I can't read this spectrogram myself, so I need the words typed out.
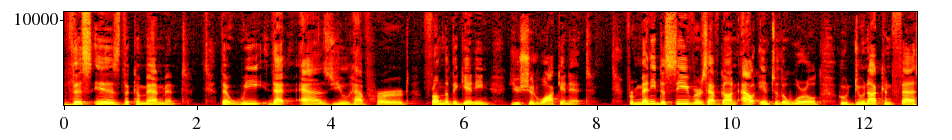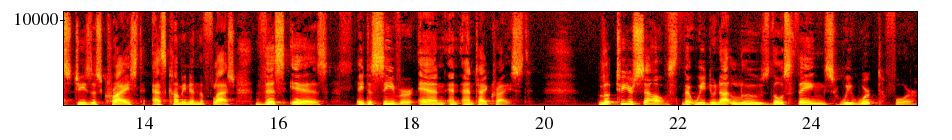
This is the commandment that we that as you have heard from the beginning, you should walk in it. For many deceivers have gone out into the world who do not confess Jesus Christ as coming in the flesh. This is a deceiver and an antichrist. Look to yourselves that we do not lose those things we worked for,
